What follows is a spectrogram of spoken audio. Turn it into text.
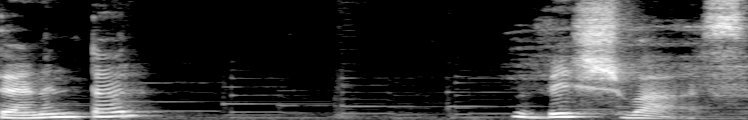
त्यानंतर विश्वास.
